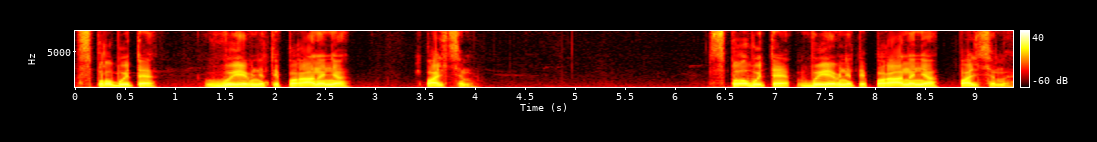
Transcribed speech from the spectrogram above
спробуйте вирівняти поранення пальцями. Спробуйте вирівняти поранення пальцями.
